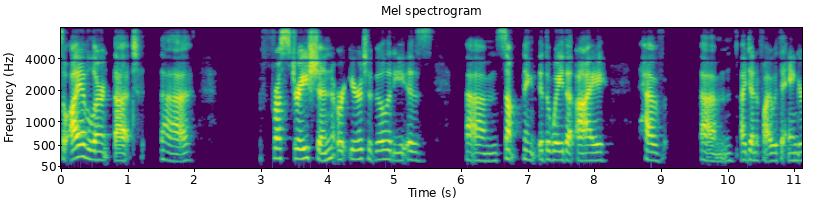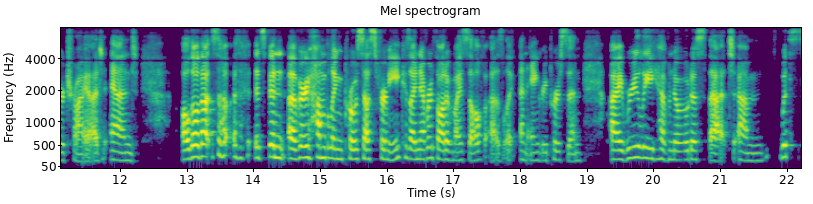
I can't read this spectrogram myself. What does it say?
so I have learned that uh, frustration or irritability is um, something, the way that I have um, identified with the anger triad. And although that's it's been a very humbling process for me because i never thought of myself as like an angry person. I really have noticed that um, with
